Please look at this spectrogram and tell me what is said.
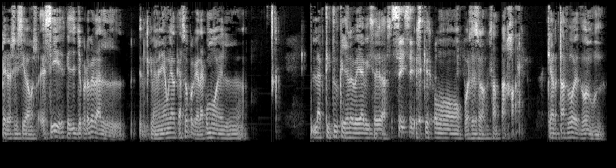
pero sí, sí, vamos, eh, sí, es que yo, creo que era el, el que me venía muy al caso porque era como el, la actitud que yo le veía a Viseras. Sí, sí. Es que es como, pues eso, San Pan, joder, qué hartazgo de todo el mundo.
